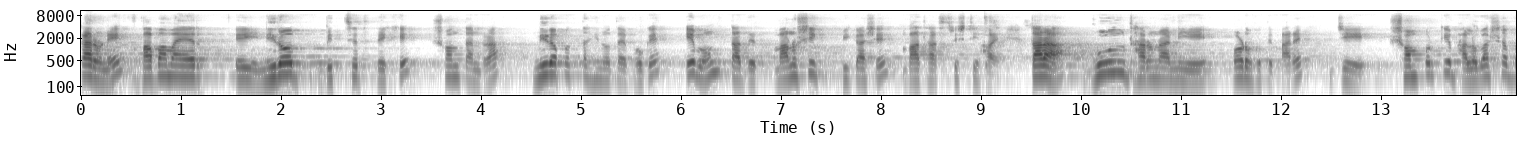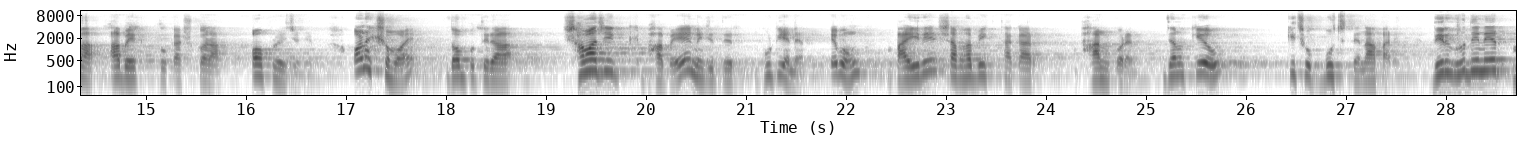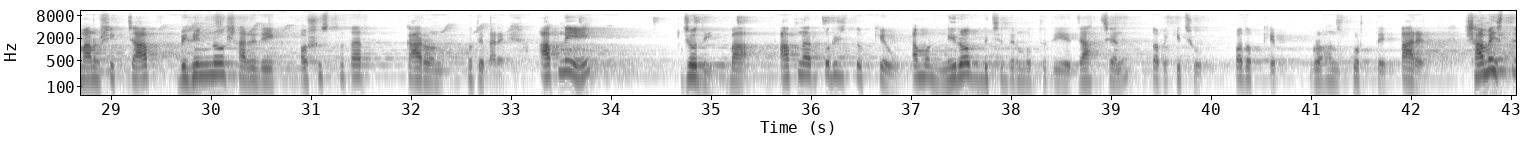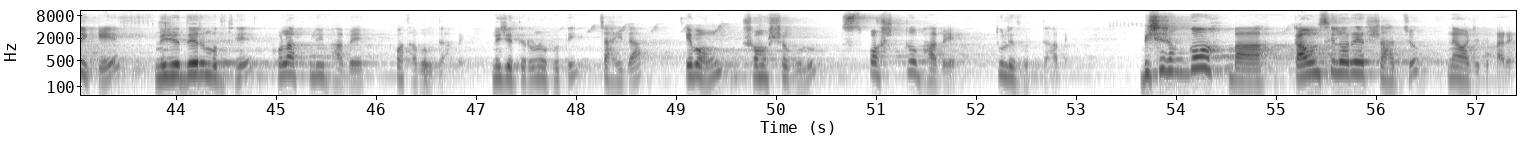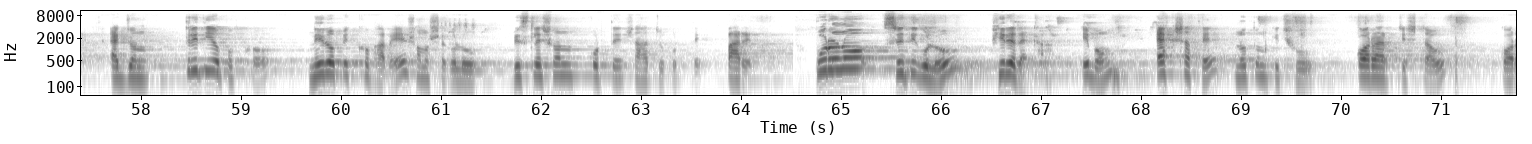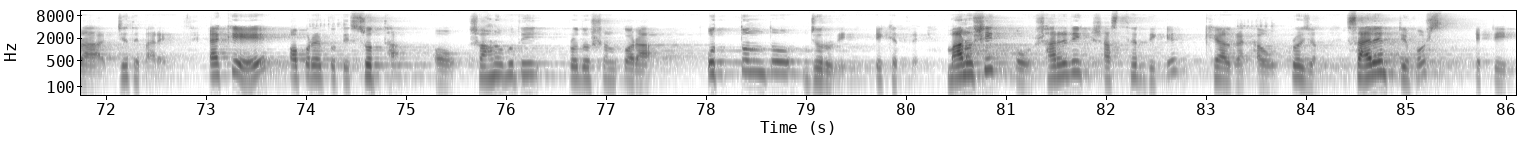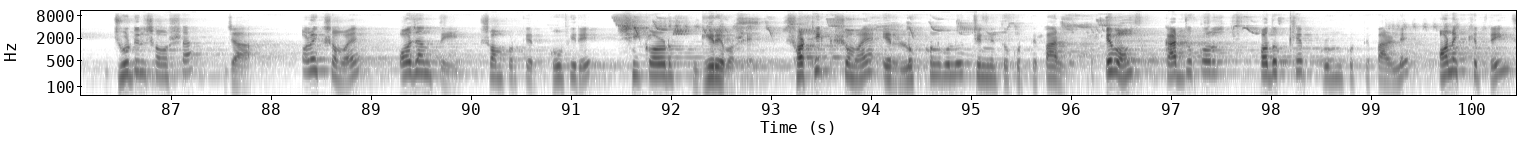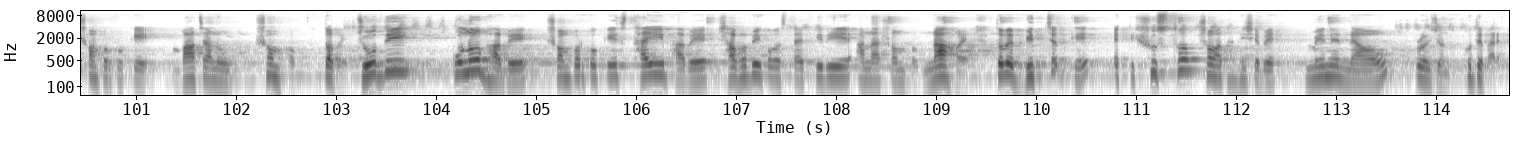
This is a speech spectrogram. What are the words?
কারণে বাবা মায়ের এই নীরব বিচ্ছেদ দেখে সন্তানরা নিরাপত্তাহীনতায় ভোগে এবং তাদের মানসিক বিকাশে বাধা সৃষ্টি হয়। তারা ভুল ধারণা নিয়ে বড় হতে পারে যে সম্পর্কে ভালোবাসা বা আবেগ প্রকাশ করা অপ্রয়োজনীয়। অনেক সময় দম্পতিরা সামাজিকভাবে নিজেদের গুটিয়ে নেন এবং বাইরে স্বাভাবিক থাকার ভান করেন যেন কেউ কিছু বুঝতে না পারে। দীর্ঘদিনের মানসিক চাপ বিভিন্ন শারীরিক অসুস্থতার কারণ হতে পারে। আপনি যদি বা আপনার পরিচিত কেউ এমন নীরব বিচ্ছেদের মধ্যে দিয়ে যাচ্ছেন, তবে কিছু পদক্ষেপ গ্রহণ করতে পারেন। স্বামী স্ত্রীকে নিজেদের মধ্যে খোলাখুলিভাবে কথা বলতে হবে। নিজেদের অনুভূতি, চাহিদা এবং সমস্যাগুলো স্পষ্টভাবে তুলে ধরতে হবে। বিশেষজ্ঞ বা কাউন্সিলরের সাহায্য নেওয়া যেতে পারে। একজন তৃতীয় পক্ষ নিরপেক্ষভাবে সমস্যাগুলো বিশ্লেষণ করতে সাহায্য করতে পারে পুরনো স্মৃতিগুলো ফিরে দেখা এবং একসাথে নতুন কিছু করার চেষ্টাও করা যেতে পারে। একে অপরের প্রতি শ্রদ্ধা ও সহানুভূতি প্রদর্শন করা অত্যন্ত জরুরি এক্ষেত্রে। মানসিক ও শারীরিক স্বাস্থ্যের দিকে খেয়াল রাখাও প্রয়োজন। সাইলেন্ট ডিভোর্স একটি জটিল সমস্যা যা অনেক সময় অজান্তেই সম্পর্কের গভীরে শিকড় ঘিরে বসে। সঠিক সময়ে এর লক্ষণগুলো চিহ্নিত করতে পারলে এবং কার্যকর পদক্ষেপ গ্রহণ করতে পারলে অনেক ক্ষেত্রেই সম্পর্ককে বাঁচানো সম্ভব। তবে যদি কোনোভাবে সম্পর্ককে স্থায়ীভাবে স্বাভাবিক অবস্থায় ফিরিয়ে আনা সম্ভব না হয়, তবে বিচ্ছেদকে একটি সুস্থ সমাধান হিসেবে মেনে নেওয়াও প্রয়োজন হতে পারে।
